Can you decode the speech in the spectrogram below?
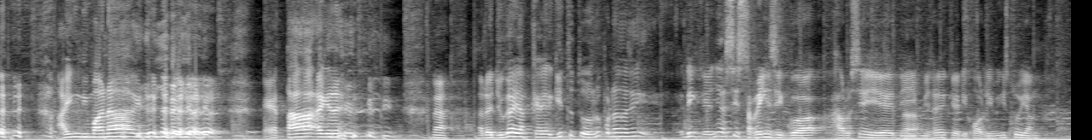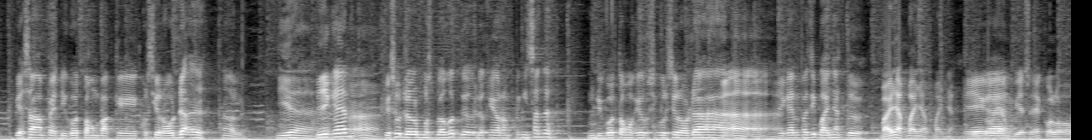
Aing di mana? Gitu. Eta gitu. Nah ada juga yang kayak gitu tuh. Lu pernah gak sih? Ini kayaknya sih sering sih gua harusnya ya di Hah? misalnya kayak di Holy Wings tuh yang biasa sampai digotong pakai kursi roda eh. lu? Iya. Iya kan? Heeh. Biasa udah lemes banget, udah, udah kayak orang pingsan tuh. Digotong pakai kursi-kursi roda. Heeh, heeh. Iya kan pasti banyak tuh. Banyak banyak banyak. Iya itu kan? yang biasanya kalau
